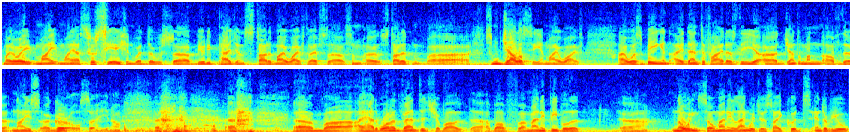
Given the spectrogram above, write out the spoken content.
by the way, my, my association with those uh, beauty pageants started my wife to have uh, some uh, started uh, some jealousy in my wife. I was being identified as the uh, gentleman of the nice uh, girls, uh, you know. um, I had one advantage about above many people that knowing so many languages, I could interview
